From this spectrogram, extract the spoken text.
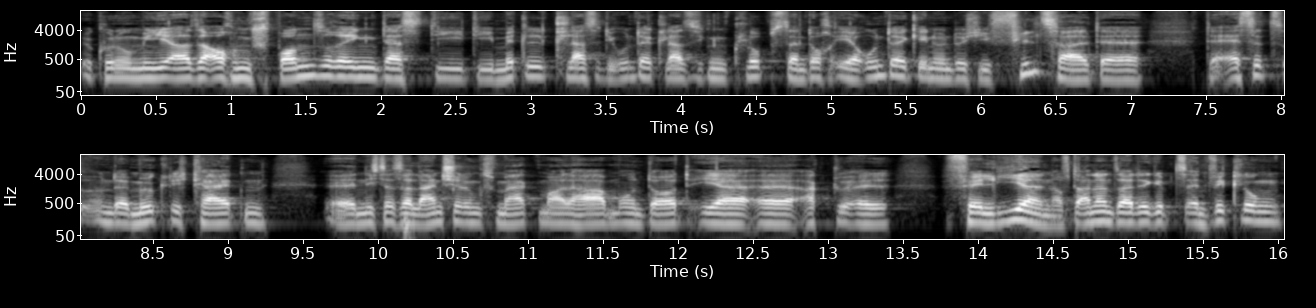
Ökonomie, also auch im Sponsoring, dass die, die Mittelklasse, die unterklassigen Clubs dann doch eher untergehen und durch die Vielzahl der der Assets und der Möglichkeiten äh, nicht das Alleinstellungsmerkmal haben und dort eher äh, aktuell verlieren. Auf der anderen Seite gibt es Entwicklungen,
